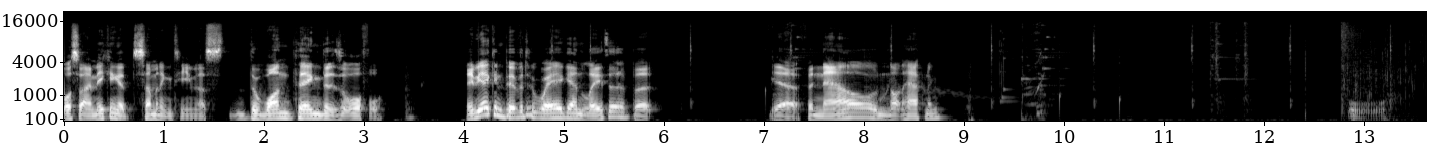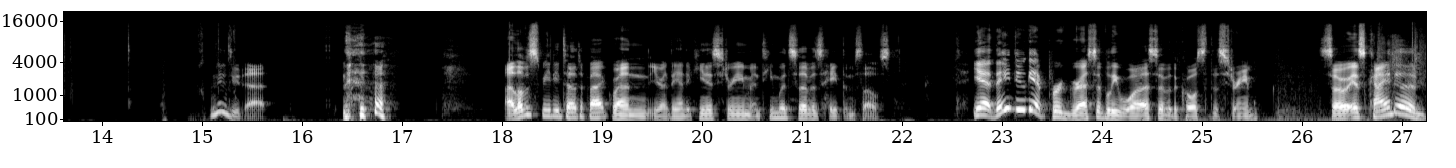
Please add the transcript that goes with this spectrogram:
Also, I'm making a summoning team. That's the one thing that is awful. Maybe I can pivot away again later, but yeah, for now, not happening. Ooh. I'm gonna do that. I love Speedy Turtle Pack when you're at the end of Keenoe stream and Team Wood servers hate themselves. Yeah, they do get progressively worse over the course of the stream. So it's kind of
